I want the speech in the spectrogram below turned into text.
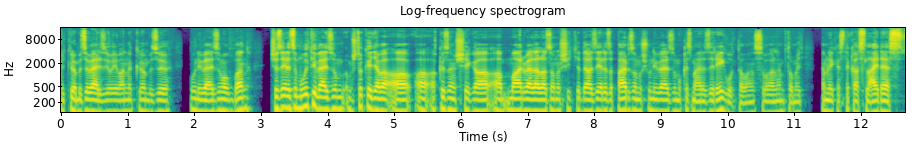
hogy különböző verziói vannak különböző univerzumokban. És azért ez a multiverzum, most oké, hogy a, a, a közönség a, a Marvel-el azonosítja, de azért ez a párhuzamos univerzumok, ez már azért régóta van, szóval nem tudom, hogy emlékeztek a Sliders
